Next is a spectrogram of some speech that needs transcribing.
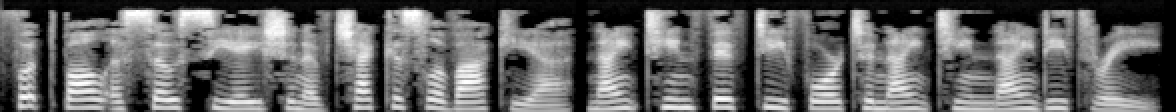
Football Association of Czechoslovakia 1954 to 1993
